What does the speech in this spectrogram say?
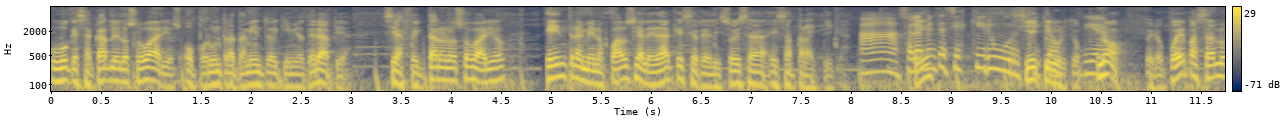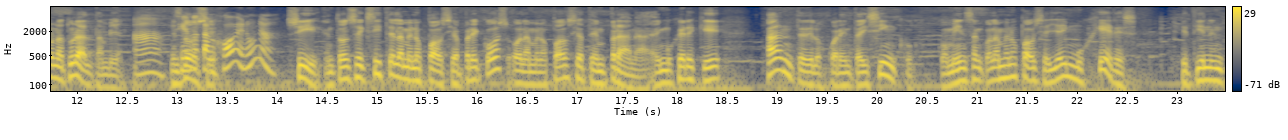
hubo que sacarle los ovarios o por un tratamiento de quimioterapia, se afectaron los ovarios, entra en menopausia a la edad que se realizó esa, esa práctica. Ah, solamente si es quirúrgico. Si es quirúrgico. No, pero puede pasar lo natural también. Ah, ¿siendo tan joven una? Sí, entonces existe la menopausia precoz o la menopausia temprana. Hay mujeres que antes de los 45 comienzan con la menopausia y hay mujeres que tienen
